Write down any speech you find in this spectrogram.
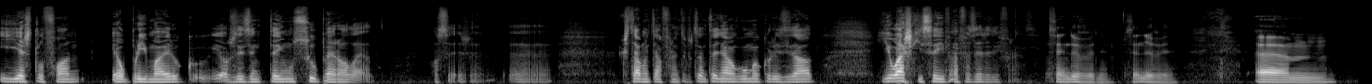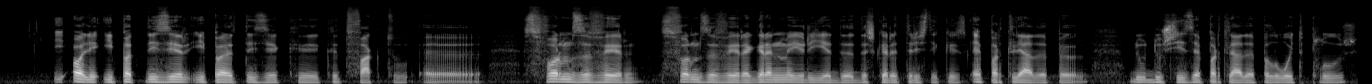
E este telefone é o primeiro, eles dizem que tem um super OLED. Ou seja, é, que está muito à frente. Portanto, tenho alguma curiosidade e eu acho que isso aí vai fazer a diferença. Sem dúvida, sem dúvida. Um, e, olha, e para te dizer, e para te dizer que, que de facto, uh, se formos a ver se formos a ver, a grande maioria de, das características é partilhada pelo, do, do X é partilhada pelo 8 Plus.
